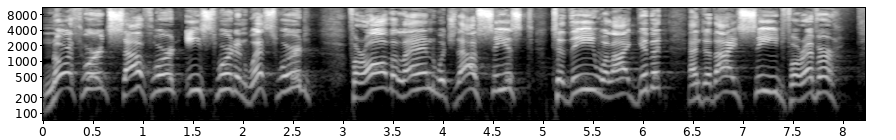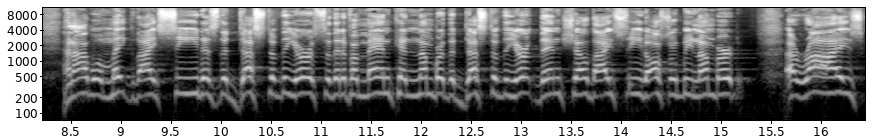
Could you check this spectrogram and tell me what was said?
northward, southward, eastward, and westward. For all the land which thou seest, to thee will I give it, and to thy seed forever. And I will make thy seed as the dust of the earth, so that if a man can number the dust of the earth, then shall thy seed also be numbered. Arise,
